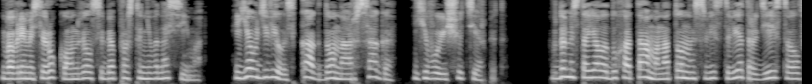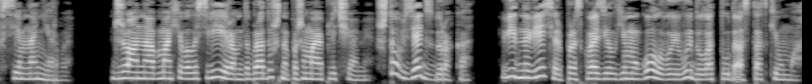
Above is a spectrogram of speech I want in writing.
Во время сирока он вел себя просто невыносимо, и я удивилась, как Дона Арсага его еще терпит. В доме стояла духота, монотонный свист ветра действовал всем на нервы. Джоанна обмахивалась веером, добродушно пожимая плечами. Что взять с дурака? Видно, ветер просквозил ему голову и выдул оттуда остатки ума.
